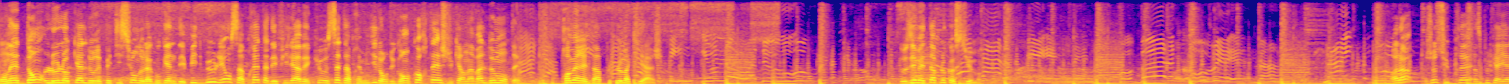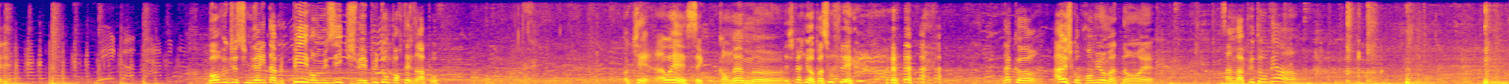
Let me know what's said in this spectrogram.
On est dans le local de répétition de la Gougaine des Pitbulls et on s'apprête à défiler avec eux cet après-midi lors du grand cortège du carnaval de Montaix. Première étape, le maquillage. Deuxième étape, le costume. Voilà, je suis prêt, reste plus qu'à y aller. Bon, vu que je suis une véritable pive en musique, je vais plutôt porter le drapeau. Ok, ah ouais, c'est quand même... euh, J'espère qu'il va pas souffler. D'accord. Ah oui, je comprends mieux maintenant, ouais. Ça me va plutôt bien. hein.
